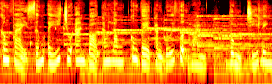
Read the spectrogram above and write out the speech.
Không phải sớm ấy chu an bỏ thăng long không về thẳng núi phượng hoàng vùng trí linh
